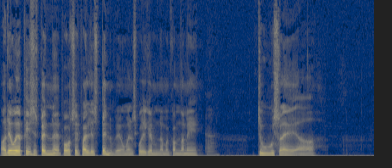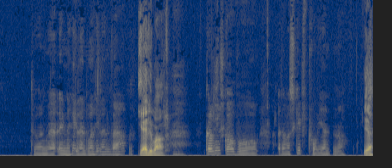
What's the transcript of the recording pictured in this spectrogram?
Og det var jo pisse spændende, bortset fra alt det spændende, man skulle igennem, når man kom derned. Ja. Dueslag og... Det var en, en helt anden, det var en helt anden verden. Ja, det var det. Kan du huske op på, at der var skibsprovianten også? Ja,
